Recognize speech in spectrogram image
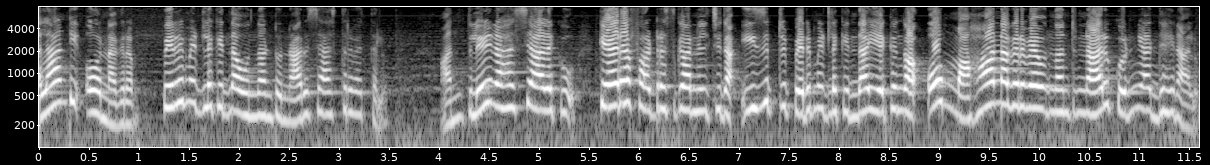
అలాంటి ఓ నగరం పిరమిడ్ల కింద ఉందంటున్నారు శాస్త్రవేత్తలు. అంతులేని రహస్యాలకు కేర్ ఆఫ్ అడ్రస్గా నిలిచిన ఈజిప్ట్ పిరమిడ్ల కింద ఏకంగా ఓ మహానగరమే ఉందంటున్నారు కొన్ని అధ్యయనాలు.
